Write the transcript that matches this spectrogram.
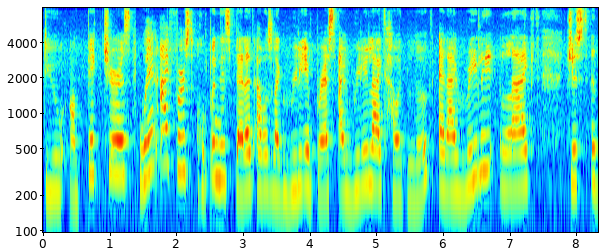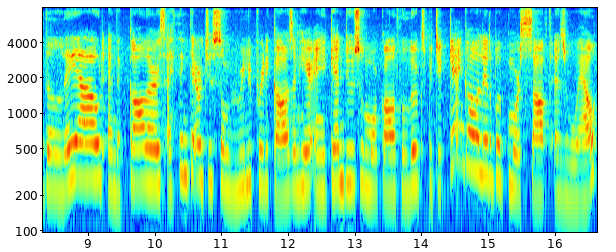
do on pictures. When I first opened this palette, I was like really impressed. I really liked how it looked and I really liked just the layout and the colors. I think there are just some really pretty colors in here and you can do some more colorful looks but you can go a little bit more soft as well.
